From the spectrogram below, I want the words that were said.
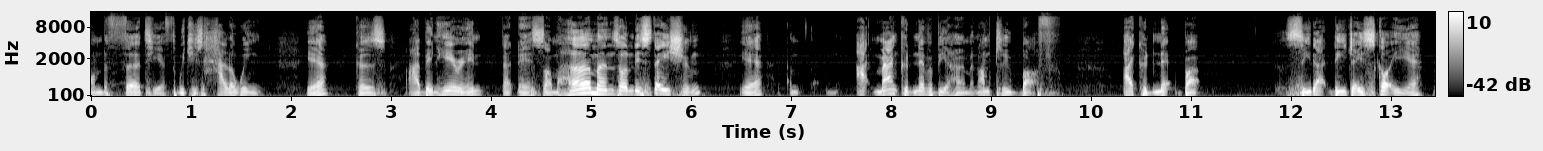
on the 30th, which is Halloween, yeah? Because I've been hearing that there's some Hermans on this station. Yeah, um, I, man could never be a Herman. I'm too buff. I could net, but see that DJ Scotty, yeah.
